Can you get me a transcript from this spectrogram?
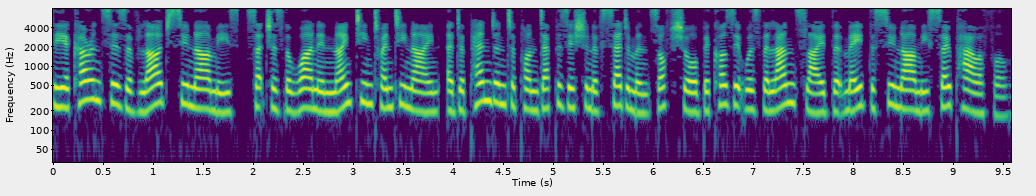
The occurrences of large tsunamis, such as the one in 1929, are dependent upon deposition of sediments offshore because it was the landslide that made the tsunami so powerful.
